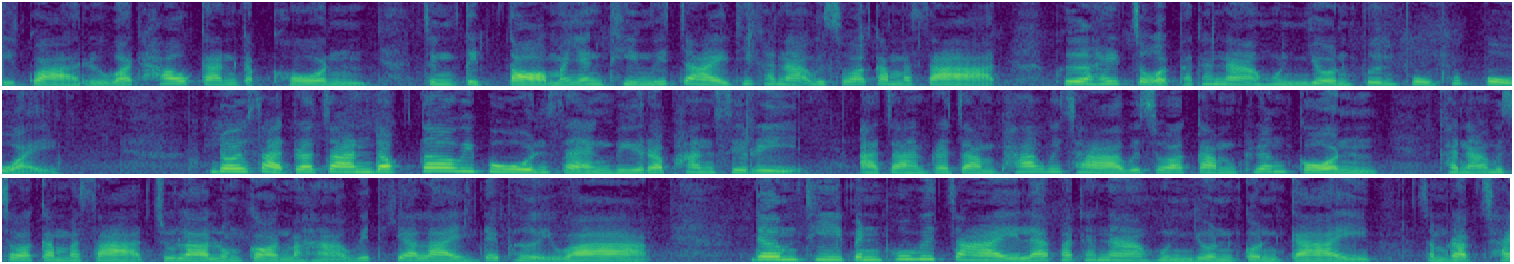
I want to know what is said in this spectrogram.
ีกว่าหรือว่าเท่ากันกับคน จึงติดต่อมายังทีมวิจัยที่คณะวิศวกรรมศาสตร์ เพื่อให้โจทย์พัฒนาหุ่นยนต์ฟื้นฟูผู้ป่วย โดยศาสตราจารย์ ดร วิบูลแสงวีรพันธ์สิริ อาจารย์ประจำภาควิชาวิศวกรรมเครื่องกล คณะวิศวกรรมศาสตร์ จุฬาลงกรณ์มหาวิทยาลัยได้เผยว่า เดิมทีเป็นผู้วิจัยและพัฒนาหุ่นยนต์กลไกสำหรับใช้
